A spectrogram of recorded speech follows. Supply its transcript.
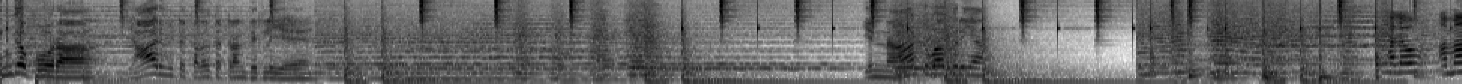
எங்க போறா? யார் வீட்டை கதவு தட்டுறான்னு தெரியலையே. என்ன ஆட்டு பாக்குறியா ஹலோ அம்மா.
